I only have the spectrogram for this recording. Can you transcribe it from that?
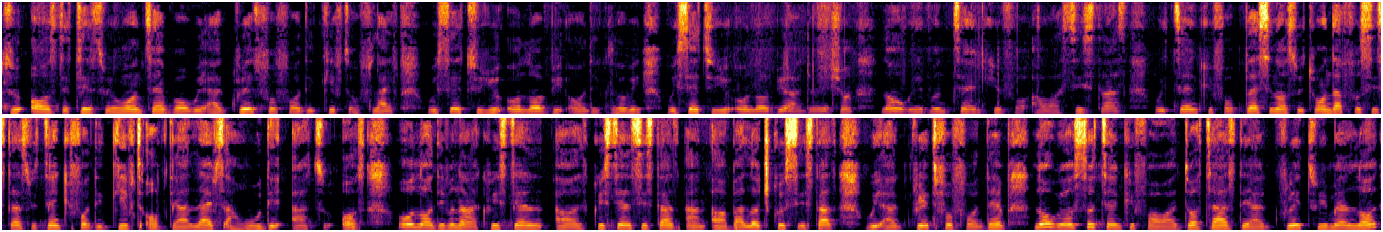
to us the things we wanted, but we are grateful for the gift of life. We say to you, O Lord, be all the glory. We say to you, O Lord, be adoration. Lord, we even thank you for our sisters. We thank you for blessing us with wonderful sisters. We thank you for the gift of their lives and who they are to us. Oh Lord, even our Christian, our Christian sisters and our biological sisters, we are grateful for them. Lord, we also thank you for our daughters. They are great women, Lord.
